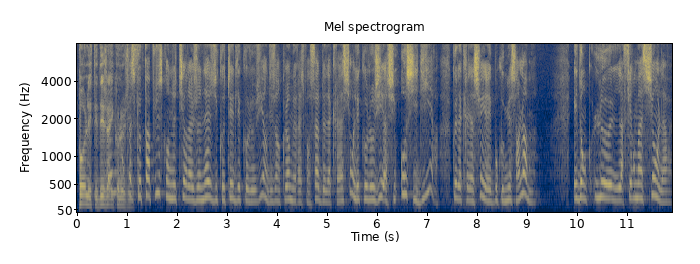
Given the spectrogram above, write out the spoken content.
Paul était déjà écologiste. parce que pas plus qu'on ne tire la jeunesse du côté de l'écologie en disant que l'homme est responsable de la création. L'écologie a su aussi dire que la création irait beaucoup mieux sans l'homme. Et donc l'affirmation, la,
